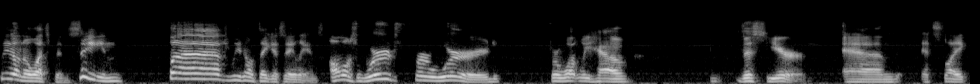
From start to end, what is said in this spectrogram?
We don't know what's been seen, but we don't think it's aliens. Almost word for word for what we have this year. And it's like,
